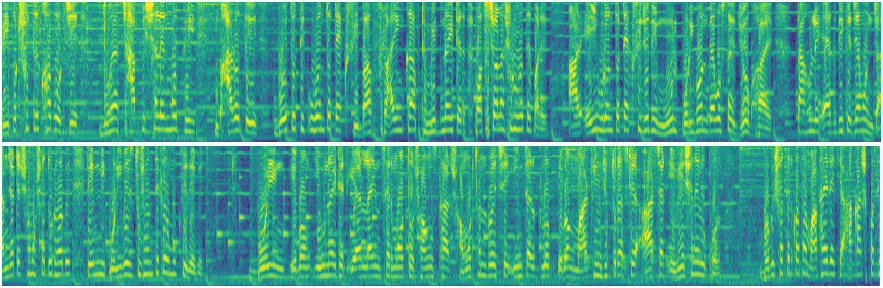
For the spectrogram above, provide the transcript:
রিপোর্ট সূত্রে খবর যে, দুহাজার ছাব্বিশ সালের মধ্যেই ভারতে বৈদ্যুতিক উড়ন্ত ট্যাক্সি বা ফ্লাইং ক্রাফট মিডনাইটের পথ চলা শুরু হতে পারে। আর এই উড়ন্ত ট্যাক্সি যদি মূল পরিবহন ব্যবস্থায় যোগ হয়, তাহলে একদিকে যেমন যানজটের সমস্যা দূর হবে, তেমনি পরিবেশ দূষণ থেকেও মুক্তি দেবে। বোয়িং এবং ইউনাইটেড এয়ারলাইন্সের মতো সংস্থার সমর্থন রয়েছে ইন্টারগ্লোব এবং মার্কিন যুক্তরাষ্ট্রের আর্চার এভিয়েশনের উপর। ভবিষ্যতের কথা মাথায় রেখে আকাশপথে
